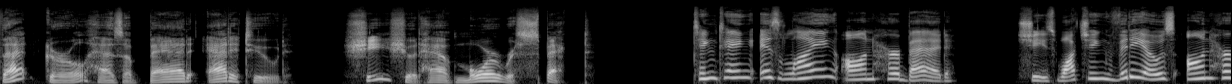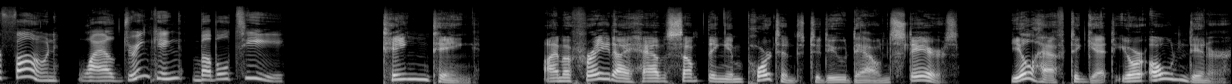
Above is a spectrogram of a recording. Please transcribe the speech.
that girl has a bad attitude. She should have more respect. Ting Ting is lying on her bed. She's watching videos on her phone while drinking bubble tea. Ting Ting. I'm afraid I have something important to do downstairs. You'll have to get your own dinner.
